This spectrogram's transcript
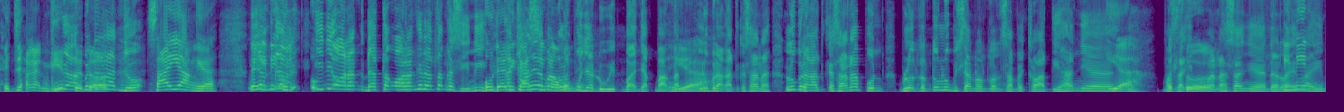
Jangan gitu Enggak, beneran, dong. Jo. Sayang ya. Nggak, Ya, ini enggak, udah- ini orang datang orangnya datang ke sini. Udah Kecuali dikasih emang lu punya duit banyak banget, Iya. lu berangkat ke sana. Lu berangkat ke sana pun belum tentu lu bisa nonton sampai ke latihannya. Iya, Pas lagi betul. pemanasannya dan ini lain-lain.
